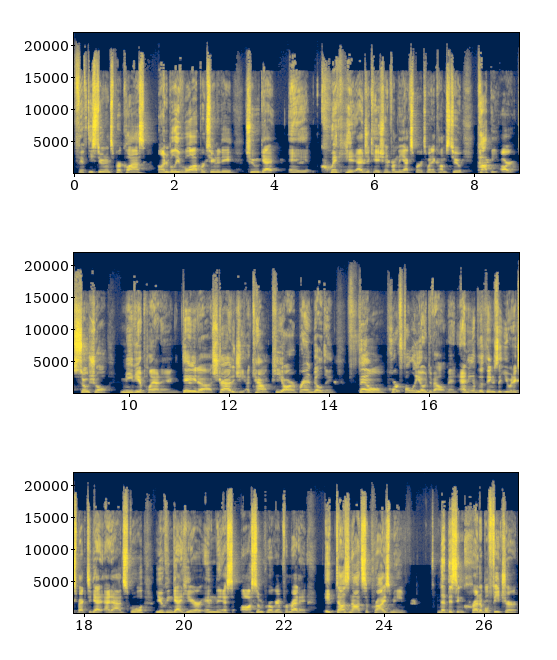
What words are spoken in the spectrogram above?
50 students per class. Unbelievable opportunity to get a quick hit education from the experts when it comes to copy, art, social, media planning, data, strategy, account, PR, brand building, film, portfolio development, any of the things that you would expect to get at ad school, you can get here in this awesome program from Reddit. It does not surprise me that this incredible feature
